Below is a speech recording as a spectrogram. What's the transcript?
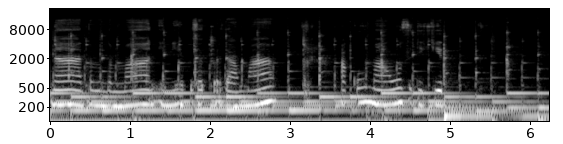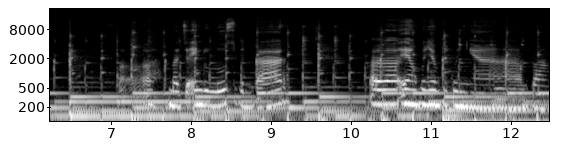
Nah, teman-teman, ini episode pertama. Aku mau sedikit uh, bacain dulu sebentar. Kalau yang punya bukunya Bang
